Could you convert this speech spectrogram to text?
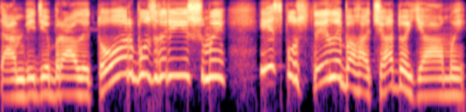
Там відібрали торбу з грішми і спустили багача до ями.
